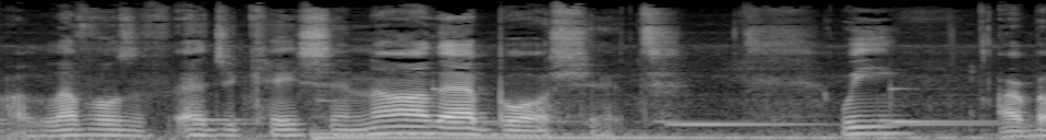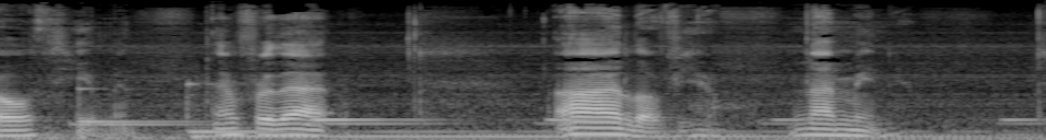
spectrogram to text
our levels of education, all that bullshit, we are both human. And for that, I love you. And I mean it.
